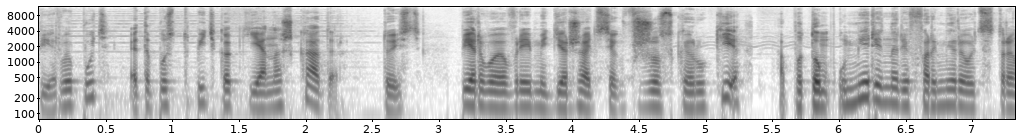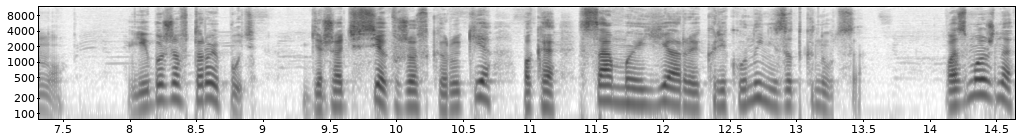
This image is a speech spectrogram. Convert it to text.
Первый путь – это поступить как Янош Кадр, то есть первое время держать всех в жесткой руке, а потом умеренно реформировать страну. Либо же второй путь – держать всех в жесткой руке, пока самые ярые крикуны не заткнутся. Возможно,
